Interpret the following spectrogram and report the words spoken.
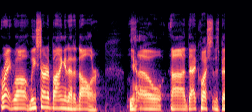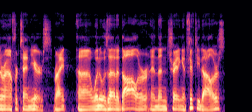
Right. Well, we started buying it at a dollar. Yeah. So uh, that question has been around for 10 years, right? Uh, when it was at a dollar and then trading at $50,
